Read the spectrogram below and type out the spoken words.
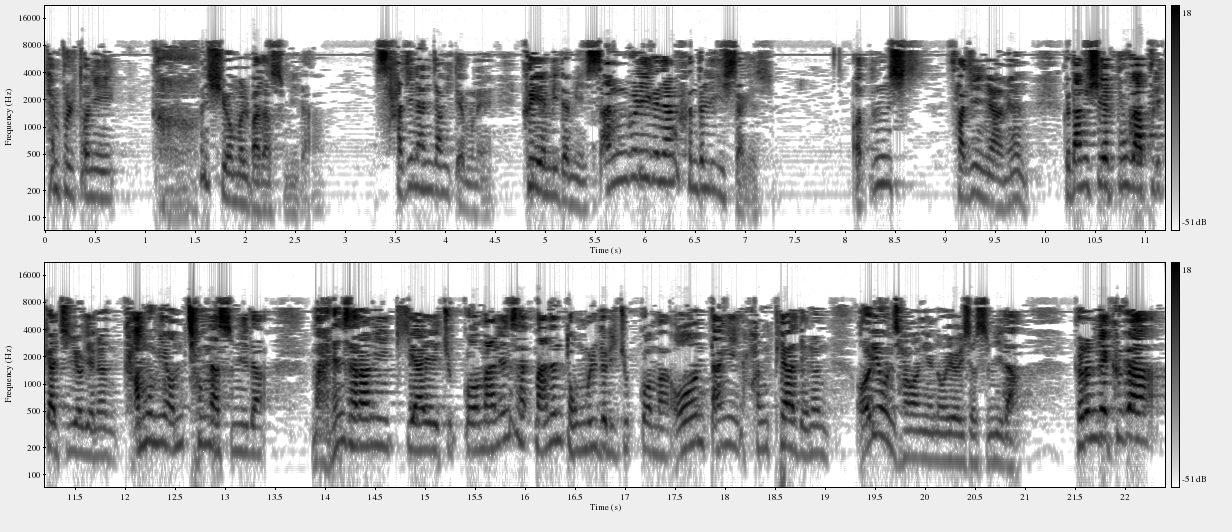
템플턴이 큰 시험을 받았습니다. 사진 한 장 때문에 그의 믿음이 쌍그리 그냥 흔들리기 시작했어요. 어떤 사진이냐면 그 당시에 북아프리카 지역에는 가뭄이 엄청났습니다. 많은 사람이 기아에 죽고 많은 사, 많은 동물들이 죽고 막 온 땅이 황폐화되는 어려운 상황에 놓여 있었습니다. 그런데 그가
